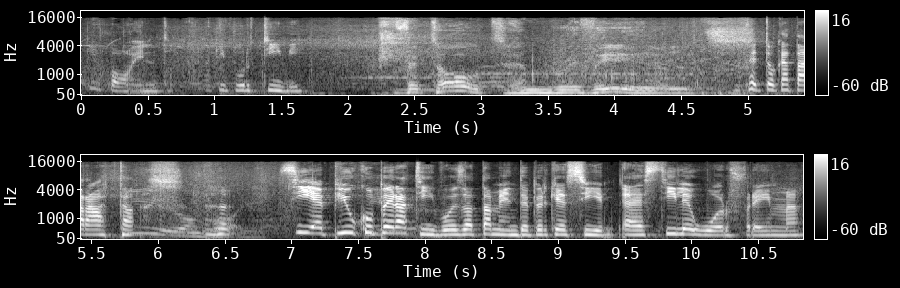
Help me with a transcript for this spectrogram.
Skill point. Attacchi furtivi. The totem reveals. Effetto cataratta. sì, è più cooperativo, esattamente, perché sì, è stile Warframe.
